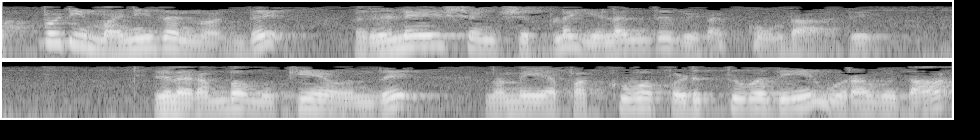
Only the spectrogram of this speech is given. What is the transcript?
அப்படி மனிதன் வந்து ரிலேஷன்ஷிப்ல இழந்து விடக்கூடாது. இதுல ரொம்ப முக்கியம் வந்து நம்ம பக்குவப்படுத்துவதே உறவு தான்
